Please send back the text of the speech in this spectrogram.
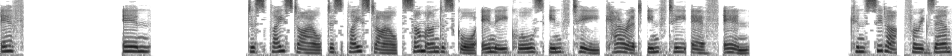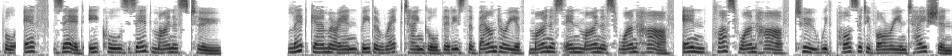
f n display style display style sum underscore n equals inf t caret inf t f n Consider, for example, f z equals z minus two. Let gamma n be the rectangle that is the boundary of minus n minus one half, n plus one half two with positive orientation,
